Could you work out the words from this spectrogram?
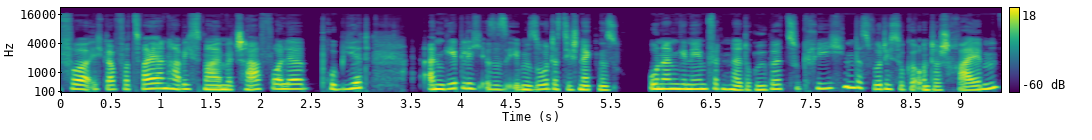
vor, ich glaube vor zwei Jahren habe ich es mal mit Schafwolle probiert. Angeblich ist es eben so, dass die Schnecken es unangenehm finden, da drüber zu kriechen. Das würde ich sogar unterschreiben.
